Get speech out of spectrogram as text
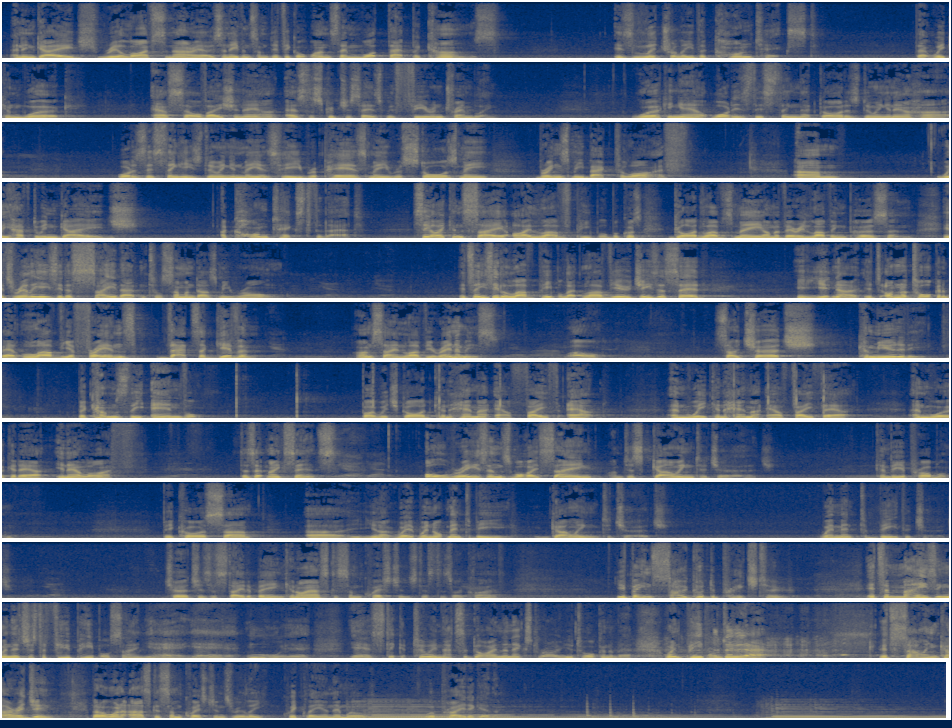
and engage real life scenarios and even some difficult ones, then what that becomes is literally the context that we can work our salvation out, as the scripture says, with fear and trembling, working out what is this thing that God is doing in our heart. What is this thing He's doing in me as He repairs me, restores me, brings me back to life? Um, we have to engage a context for that. See, I can say I love people because God loves me, I'm a very loving person. It's really easy to say that until someone does me wrong. It's easy to love people that love you. Jesus said, you, know, I'm not talking about love your friends, that's a given. I'm saying love your enemies. Whoa. So, church community becomes the anvil by which God can hammer our faith out, and we can hammer our faith out and work it out in our life. Does that make sense? Yeah. All reasons why saying, I'm just going to church, can be a problem because, um, uh, you know, we're, we're not meant to be going to church, we're meant to be the church. Church is a state of being. Can I ask us some questions just as I close? You've been so good to preach to. It's amazing when there's just a few people saying, Yeah, yeah, oh, yeah, yeah, stick it to him. That's the guy in the next row you're talking about. When people do that, it's so encouraging. But I want to ask us some questions really quickly and then we'll, we'll pray together.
